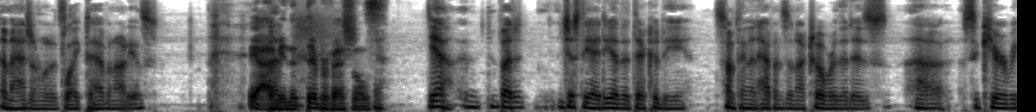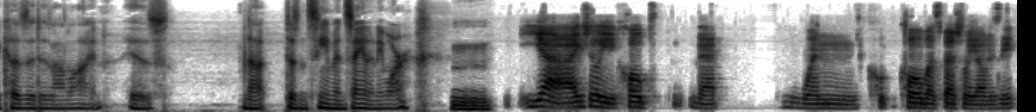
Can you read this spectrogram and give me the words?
imagine what it's like to have an audience. Yeah, I mean they're professionals. yeah. But it, just the idea that there could be something that happens in october that is uh, secure because it is online is not doesn't seem insane anymore. Hmm yeah, I actually hoped that when Ko- Koba, especially obviously,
